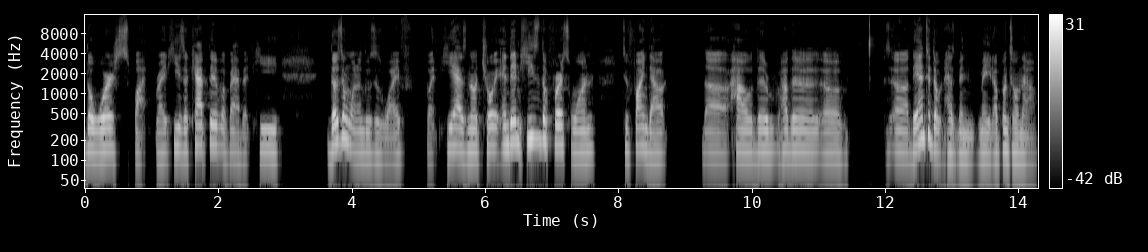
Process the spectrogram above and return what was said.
the worst spot, right? He's a captive of Abbott. He doesn't want to lose his wife, but he has no choice. And then he's the first one to find out the how the how the uh, uh, the antidote has been made up until now.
